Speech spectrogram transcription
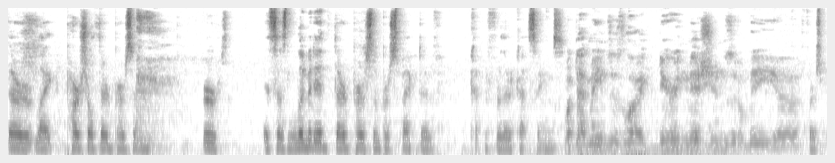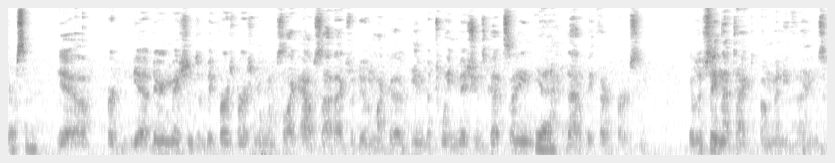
or like partial third-person, or it says limited third-person perspective cut for their cutscenes. What that means is like during missions it'll be uh, First person. yeah, or yeah, during missions it'll be first person, but when it's like outside, actually doing like a in between missions cutscene, Yeah. that'll be third person. Because we've seen that tactic on many things.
